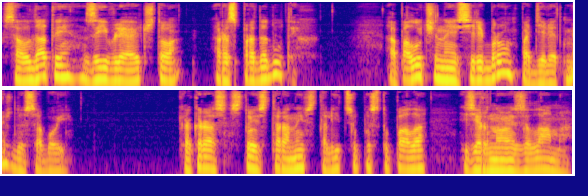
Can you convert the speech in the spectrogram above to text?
Солдаты заявляют, что распродадут их, а полученное серебро поделят между собой. Как раз с той стороны в столицу поступало зерно из лама.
